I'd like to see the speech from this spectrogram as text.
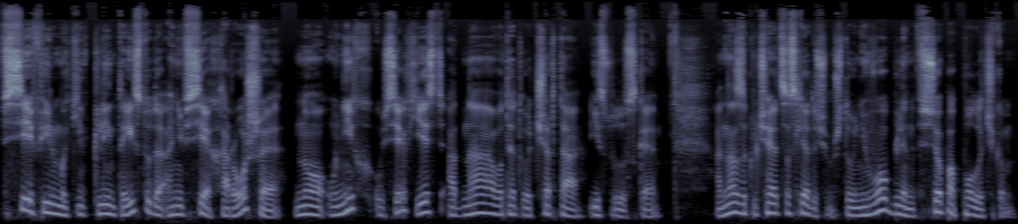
Все фильмы Клинта Иствуда, они все хорошие, но у них у всех есть одна вот эта вот черта иствудовская. Она заключается в следующем, что у него, блин, все по полочкам.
